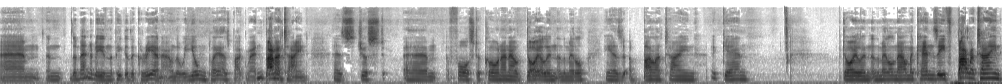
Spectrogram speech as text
Um, and they're meant to be in the peak of the career now. There were young players back then. Bannatyne has just um, forced a corner. Now Doyle into the middle. He has a Ballantyne again. Doyle into the middle now. Mackenzie Ballantyne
